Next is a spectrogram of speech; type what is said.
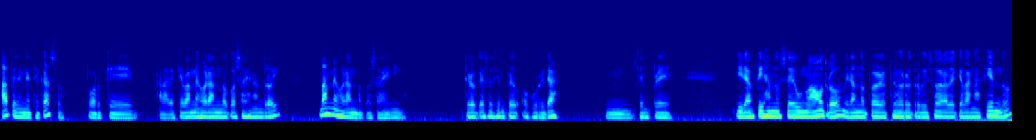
Apple en este caso, porque a la vez que van mejorando cosas en Android, van mejorando cosas en iOS. Creo que eso siempre ocurrirá. Mm, siempre irán fijándose uno a otro, mirando por el espejo retrovisor a ver qué van haciendo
